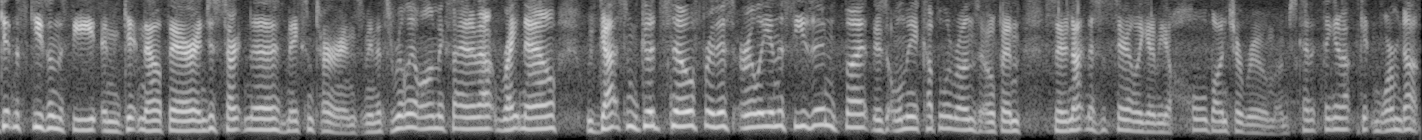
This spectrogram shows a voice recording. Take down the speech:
getting the skis on the feet and getting out there and just starting to make some turns. I mean, that's really all I'm excited about right now. We've got some good snow for this early in the season, but there's only a couple of runs open, so there's not necessarily going to be a whole bunch of room. I'm just kind of thinking about getting warmed up,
